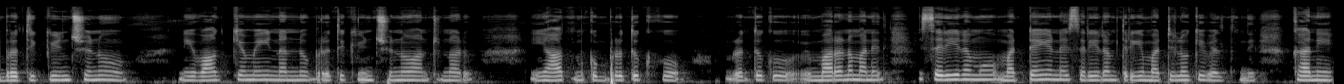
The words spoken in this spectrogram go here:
బ్రతికించును. నీ వాక్యమే నన్ను బ్రతికించును అంటున్నాడు. ఈ ఆత్మకు బ్రతుకు బ్రతుకు మరణం అనేది శరీరము మట్టి అనే శరీరం తిరిగి మట్టిలోకి వెళ్తుంది. కానీ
